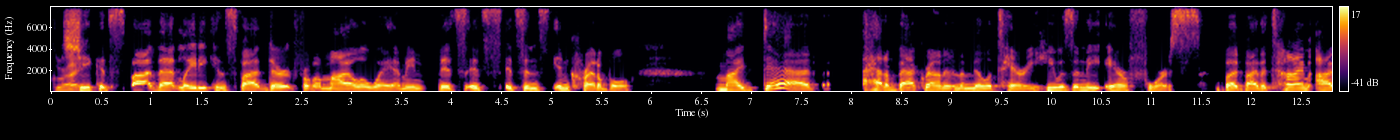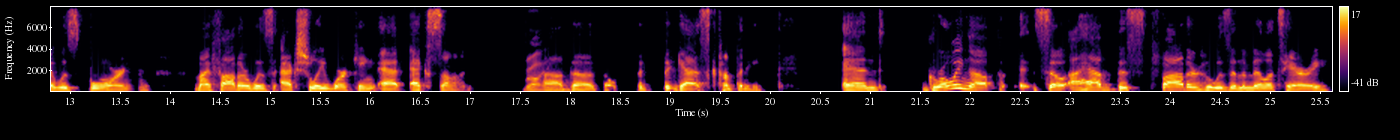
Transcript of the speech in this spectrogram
Great. She could spot that lady can spot dirt from a mile away. I mean, it's it's it's in, incredible. My dad had a background in the military. He was in the Air Force, but by the time I was born, my father was actually working at Exxon right? Uh, the, the the gas company, and growing up, so I have this father who was in the military,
